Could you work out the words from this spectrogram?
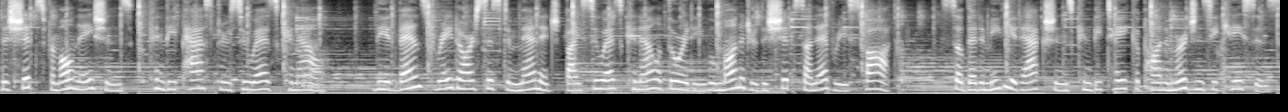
The ships from all nations can be passed through Suez Canal. The advanced radar system managed by Suez Canal Authority will monitor the ships on every spot so that immediate actions can be taken upon emergency cases.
